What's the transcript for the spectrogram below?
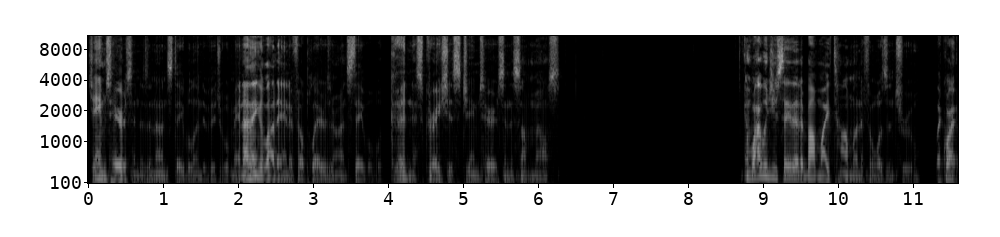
James Harrison is an unstable individual, man. I think a lot of NFL players are unstable, but goodness gracious, James Harrison is something else. And why would you say that about Mike Tomlin if it wasn't true? Like why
